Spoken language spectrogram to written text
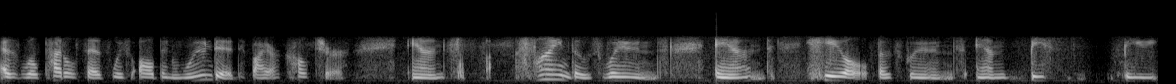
as Will Tuttle says, we've all been wounded by our culture, and f- find those wounds and heal those wounds and be be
